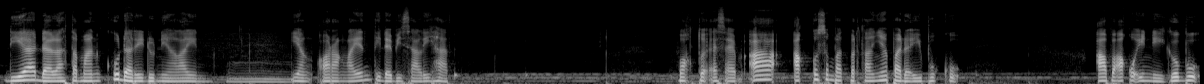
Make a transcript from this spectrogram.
Dia adalah temanku dari dunia lain hmm. yang orang lain tidak bisa lihat. Waktu SMA, aku sempat bertanya pada ibuku, "Apa aku indigo, Bu?"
